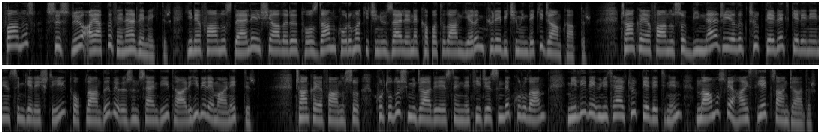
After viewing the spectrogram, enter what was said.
Fanus süslü, ayaklı fener demektir. Yine fanus değerli eşyaları tozdan korumak için üzerlerine kapatılan yarım küre biçimindeki cam kaptır. Çankaya fanusu binlerce yıllık Türk devlet geleneğinin simgeleştiği, toplandığı ve özümsendiği tarihi bir emanettir. Çankaya fanusu kurtuluş mücadelesinin neticesinde kurulan milli ve üniter Türk devletinin namus ve haysiyet sancağıdır.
